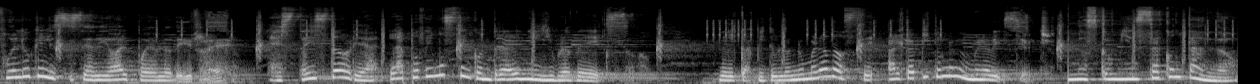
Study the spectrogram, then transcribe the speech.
fue lo que le sucedió al pueblo de Israel. Esta historia la podemos encontrar en el libro de Éxodo, del capítulo número 12 al capítulo número 18. Nos comienza contando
